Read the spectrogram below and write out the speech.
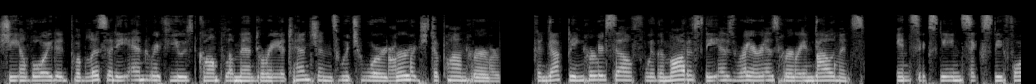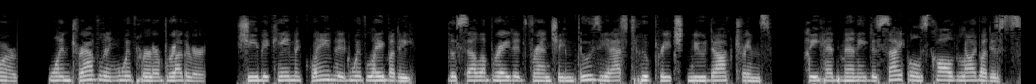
She avoided publicity and refused complimentary attentions which were urged upon her conducting herself with a modesty as rare as her endowments. In 1664, when traveling with her brother, she became acquainted with Labadie, the celebrated French enthusiast who preached new doctrines. He had many disciples called Labadists.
